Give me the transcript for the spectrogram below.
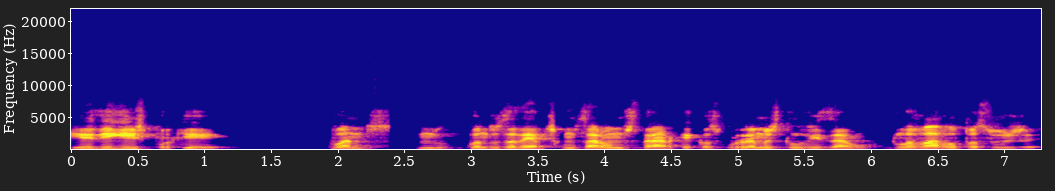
E eu digo isto porque quando, quando os adeptos começaram a mostrar que aqueles programas de televisão de lavar roupa suja,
